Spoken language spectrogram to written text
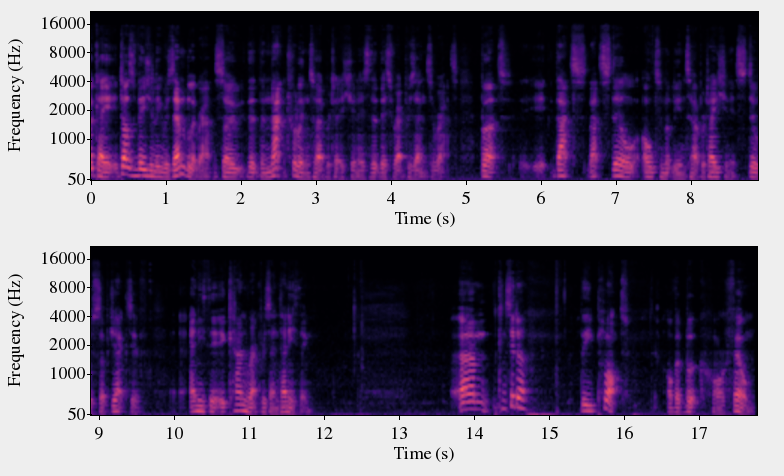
okay, it does visually resemble a rat. So that the natural interpretation is that this represents a rat, but it, that's that's still ultimately interpretation. It's still subjective anything. It can represent anything. Um, consider the plot of a book or a film.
